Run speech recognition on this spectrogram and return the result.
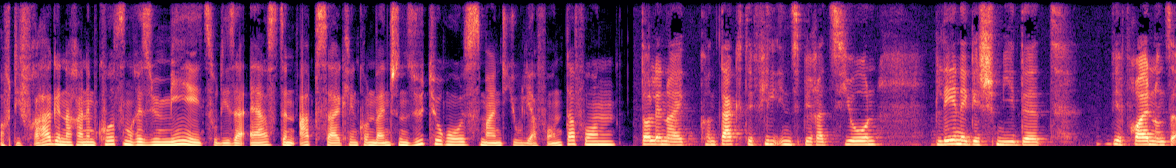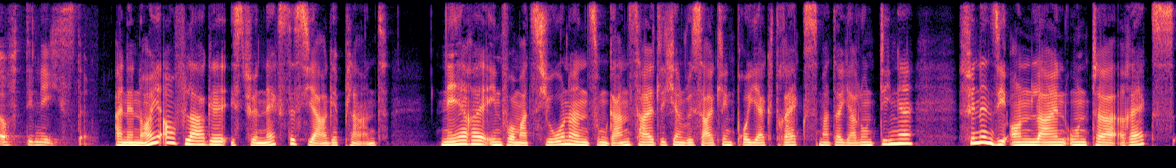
Auf die Frage nach einem kurzen Resümee zu dieser ersten Upcycling Convention Südtirols meint Julia Font davon. Tolle neue Kontakte, viel Inspiration, Pläne geschmiedet. Wir freuen uns auf die nächste. Eine Neuauflage ist für nächstes Jahr geplant. Nähere Informationen zum ganzheitlichen Recyclingprojekt Rex Material und Dinge finden Sie online unter rex-bx.it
